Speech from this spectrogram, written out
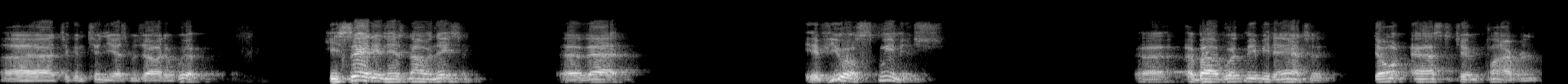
uh, to continue as majority whip. He said in his nomination uh, that if you are squeamish uh, about what may be the answer, don't ask Jim Clyburn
